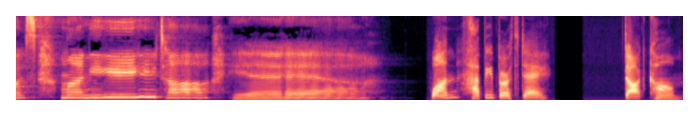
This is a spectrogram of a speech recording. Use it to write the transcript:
course, Manita, yeah. One happy birthday dot com.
